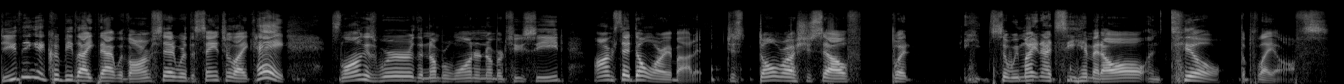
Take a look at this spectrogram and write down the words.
Do you think it could be like that with Armstead, where the Saints are like, hey, as long as we're the number one or number two seed, Armstead, don't worry about it. Just don't rush yourself. But he, so we might not see him at all until the playoffs.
